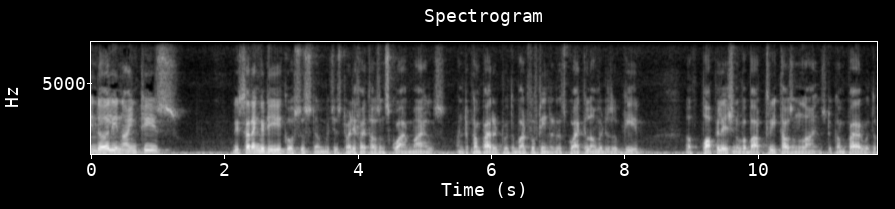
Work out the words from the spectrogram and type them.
In the early 90s, the Serengeti ecosystem, which is 25,000 square miles, and to compare it with about 1500 square kilometers of Gir, a population of about 3,000 lions to compare with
